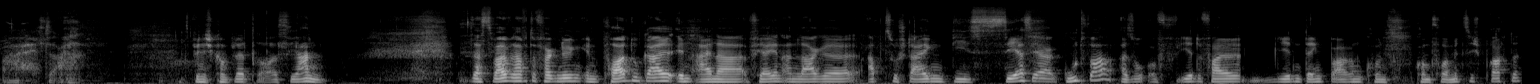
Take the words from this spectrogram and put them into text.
Alter. Jetzt bin ich komplett raus. Jan. Das zweifelhafte Vergnügen in Portugal in einer Ferienanlage abzusteigen, die sehr, sehr gut war. Also auf jeden Fall jeden denkbaren Komfort mit sich brachte.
